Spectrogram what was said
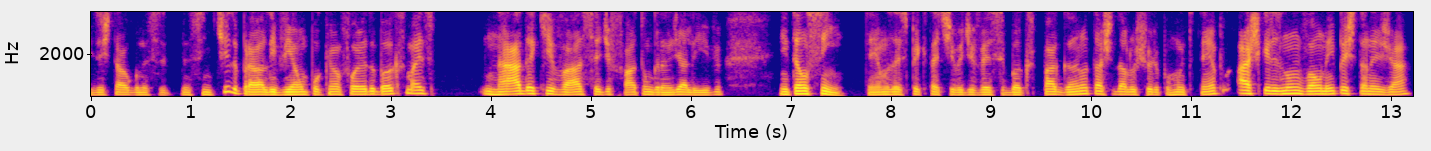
exista algo nesse, nesse sentido para aliviar um pouquinho a folha do Bucks, mas nada que vá ser de fato um grande alívio. Então, sim, temos a expectativa de ver esse Bucks pagando o taxa da luxúria por muito tempo. Acho que eles não vão nem pestanejar.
